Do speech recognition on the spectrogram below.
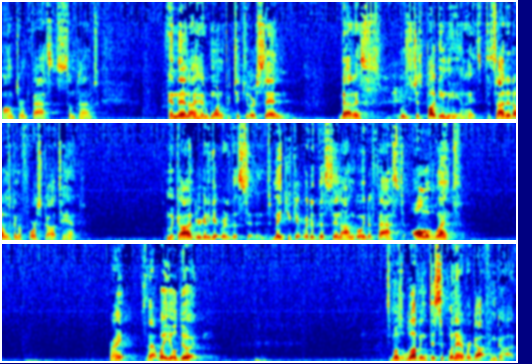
long term fasts sometimes. And then I had one particular sin that is, was just bugging me, and I decided I was going to force God's hand. I'm like, God, you're going to get rid of this sin. And to make you get rid of this sin, I'm going to fast all of Lent. Right? So that way you'll do it. It's the most loving discipline I ever got from God.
